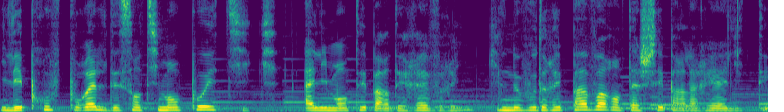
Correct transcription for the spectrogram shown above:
Il éprouve pour elle des sentiments poétiques, alimentés par des rêveries qu'il ne voudrait pas voir entachées par la réalité.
